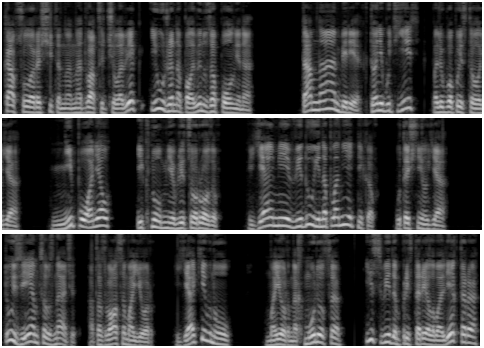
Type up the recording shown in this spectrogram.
Капсула рассчитана на 20 человек и уже наполовину заполнена. «Там на Амбере кто-нибудь есть?» – полюбопытствовал я. «Не понял», – икнул мне в лицо Розов. «Я имею в виду инопланетников», – уточнил я. «Туземцев, значит», – отозвался майор. Я кивнул. Майор нахмурился и с видом престарелого лектора,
